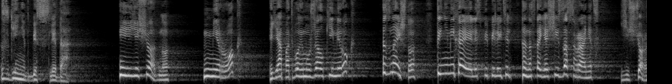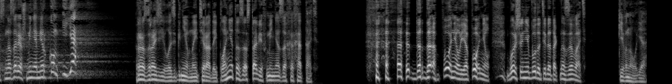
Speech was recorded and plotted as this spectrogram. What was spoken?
сгинет без следа. И еще одно. Мирок? Я, по-твоему, жалкий мирок? Знаешь что, ты не Михаэль Испепелитель, а настоящий засранец. Еще раз назовешь меня Мирком, и я... Разразилась гневной тирадой планета, заставив меня захохотать. «Да-да, понял я, понял. Больше не буду тебя так называть», — кивнул я.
